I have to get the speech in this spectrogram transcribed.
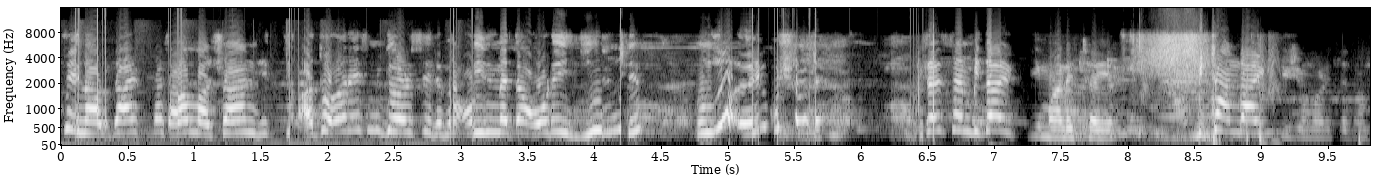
görseydin abi arkadaşlar Allah şu an gitti. Hatta o resmi görseydim ben bilmeden oraya girmiştim. Bunu öyle bir kuşum. İstersen bir daha yükleyeyim haritayı. Bir tane daha yükleyeceğim haritadan.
